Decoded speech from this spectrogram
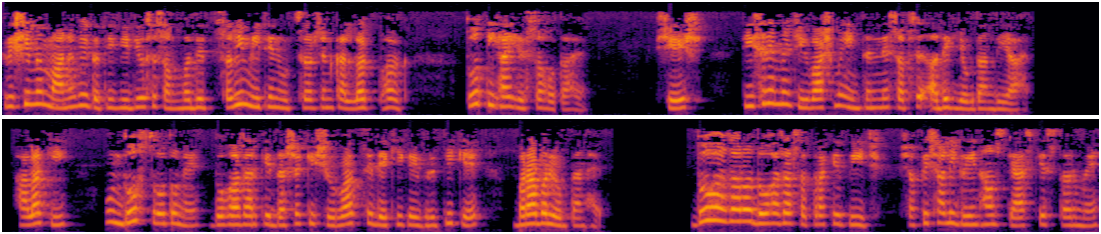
कृषि में मानवीय गतिविधियों से संबंधित सभी मीथेन उत्सर्जन का लगभग दो तिहाई हिस्सा होता है। शेष तीसरे में जीवाश्म ईंधन ने सबसे अधिक योगदान दिया है। हालाँकि उन दो स्रोतों ने 2000 के दशक की शुरुआत से देखी गई वृद्धि के बराबर योगदान है। 2000 और 2017 के बीच शक्तिशाली ग्रीनहाउस गैस के स्तर में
